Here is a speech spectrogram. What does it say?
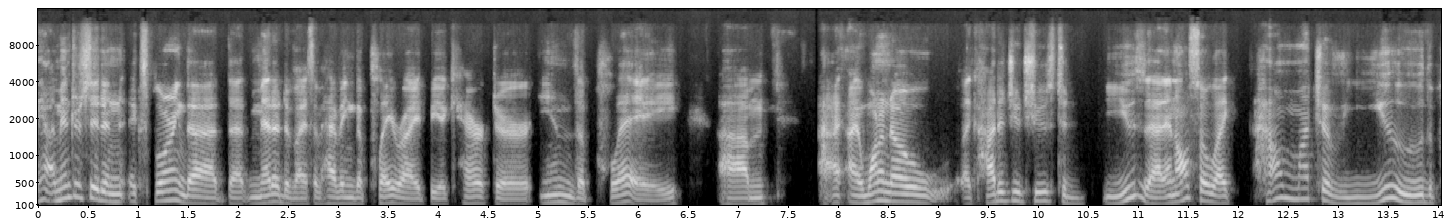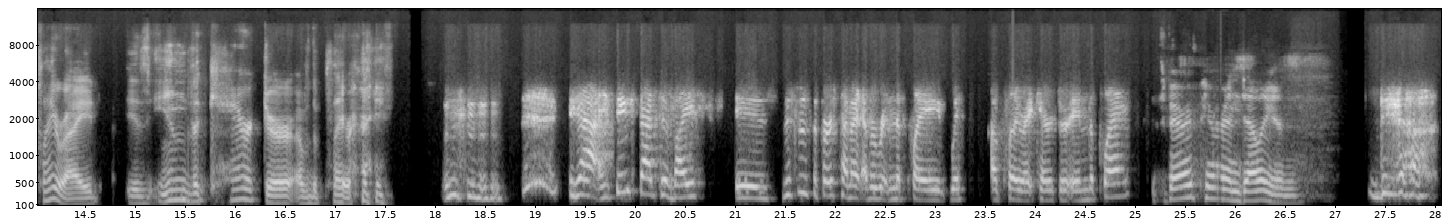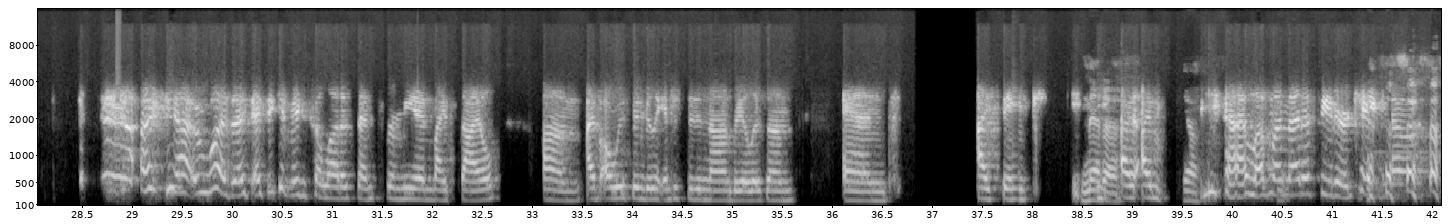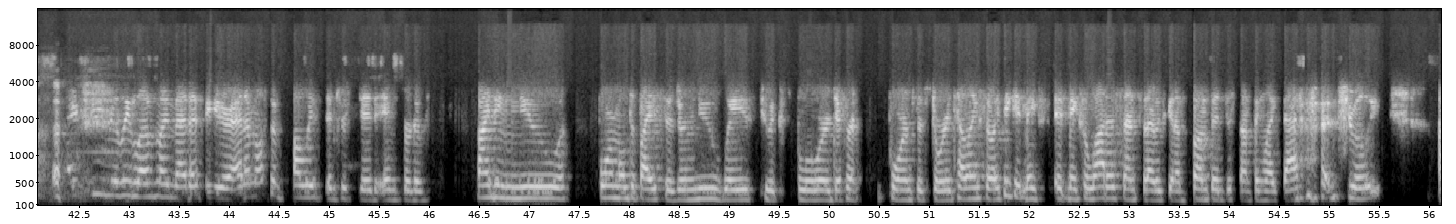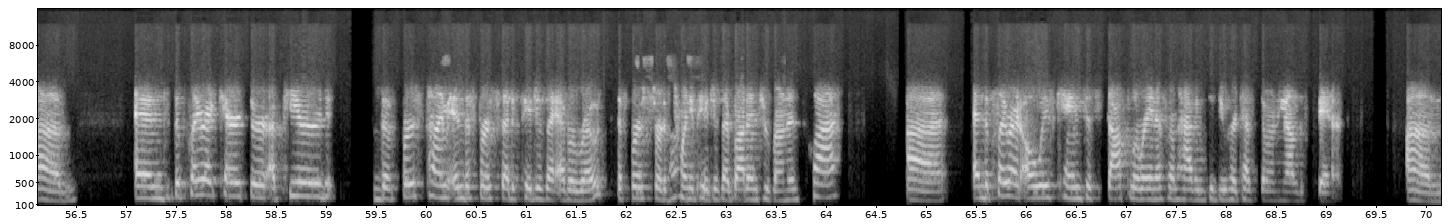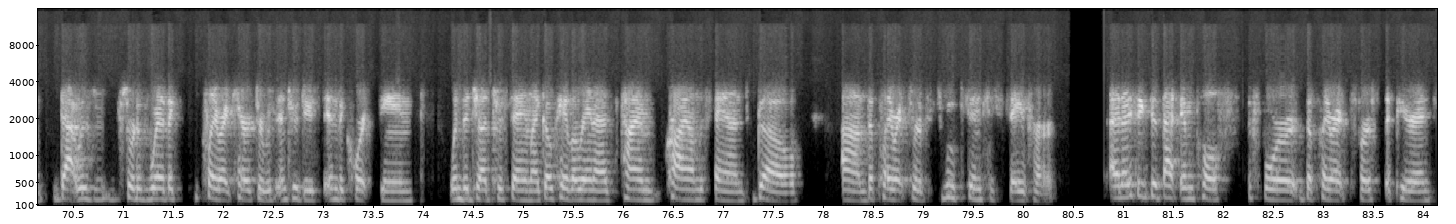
Yeah, I'm interested in exploring that that meta device of having the playwright be a character in the play. Um, I, I want to know like how did you choose to use that? And also like how much of you the playwright is in the character of the playwright? Yeah i think that device is this was the first time i'd ever written a play with a playwright character in the play. It's very pirandellian yeah. I, yeah it was I, I, think it makes a lot of sense for me and my style um, i've always been really interested in non-realism and I think meta. I, am yeah. yeah. I love my meta theater. Kate knows I do really love my meta theater, and I'm also always interested in sort of finding new formal devices or new ways to explore different forms of storytelling. So I think it makes it makes a lot of sense that I was going to bump into something like that eventually. Um, and the playwright character appeared the first time in the first set of pages I ever wrote, the first sort of 20 pages I brought into Ronan's class. Uh, and the playwright always came to stop Lorena from having to do her testimony on the stand. Um, that was sort of where the playwright character was introduced in the court scene when the judge was saying, like, okay, Lorena, it's time, cry on the stand, go. Um, the playwright sort of swoops in to save her. And I think that that impulse for the playwright's first appearance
